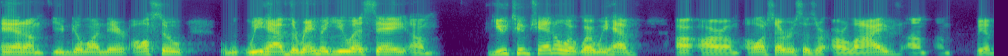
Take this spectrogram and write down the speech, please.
And um, you can go on there. Also, we have the Rhema USA um, YouTube channel where, where, we have our, our um, all our services are, are live. Um, um, we have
